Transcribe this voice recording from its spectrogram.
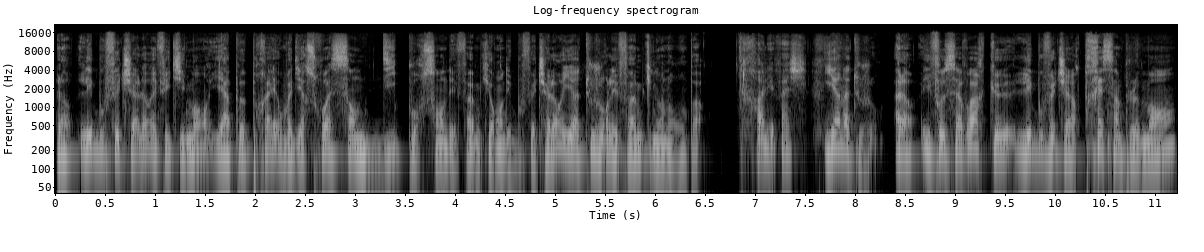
Alors, les bouffées de chaleur, effectivement, il y a à peu près, on va dire, 70% des femmes qui auront des bouffées de chaleur. Il y a toujours les femmes qui n'en auront pas. Oh, les vaches. Il y en a toujours. Alors, il faut savoir que les bouffées de chaleur, très simplement,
